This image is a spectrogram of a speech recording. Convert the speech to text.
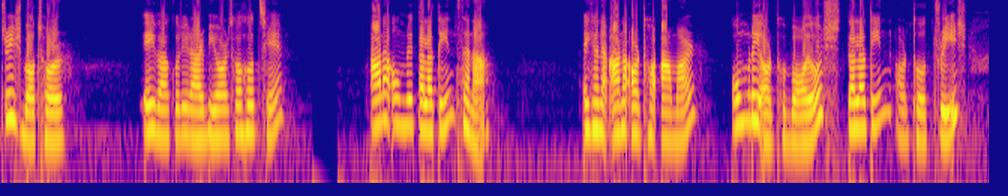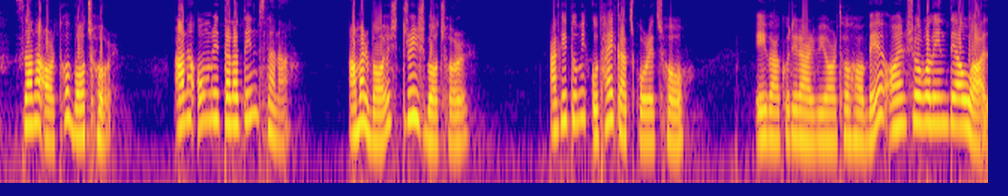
ত্রিশ বছর। এই বাক্যটির আরবি অর্থ হচ্ছে, আনা উমরি তালাতিন সেনা। এখানে আনা অর্থ আমার উমরি অর্থ বয়স তালাতিন অর্থ ত্রিশ সানা অর্থ বছর। আনা উমরি তালাতিন সানা। আমার বয়স ত্রিশ বছর। আগে তুমি কোথায় কাজ করেছ? এই বাক্যটির আরবি অর্থ হবে অয়ন সগল ইনতে আওয়াল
